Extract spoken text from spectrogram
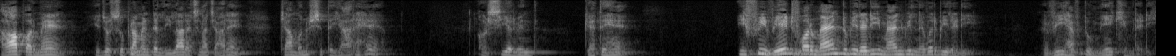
आप और मैं, ये जो सुप्रामेंटल लीला रचना चाह रहे हैं, क्या मनुष्य तैयार है? और श्री अरविंद कहते हैं if we wait for man to be ready man will never be ready we have to make him ready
